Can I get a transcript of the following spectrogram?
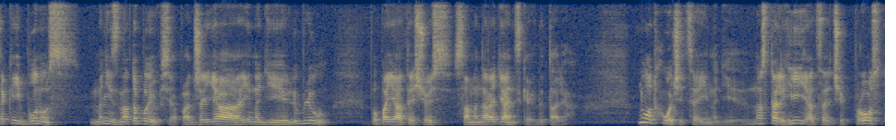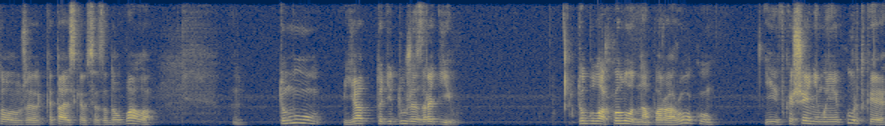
Такий бонус мені знадобився, адже я іноді люблю попаяти щось саме на радянських деталях. Ну, от хочеться іноді. Ностальгія це чи просто вже китайське все задовбало. Тому я тоді дуже зрадів. То була холодна пора року, і в кишені моєї куртки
